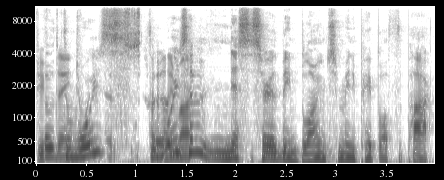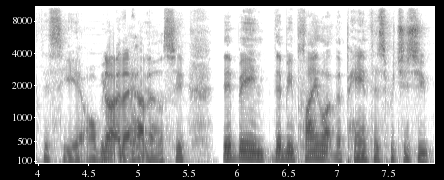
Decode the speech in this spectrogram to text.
15, the 20 Warriors, the Warriors haven't necessarily been blowing too many people off the park this year. I'll be No, they haven't. honest. They've been they've been playing like the Panthers, which is you.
